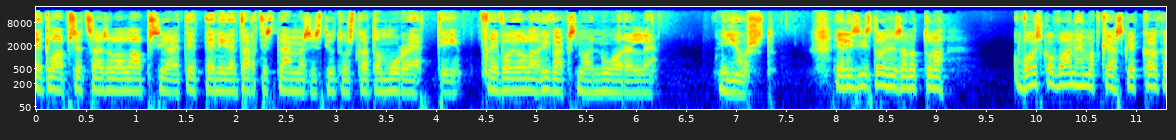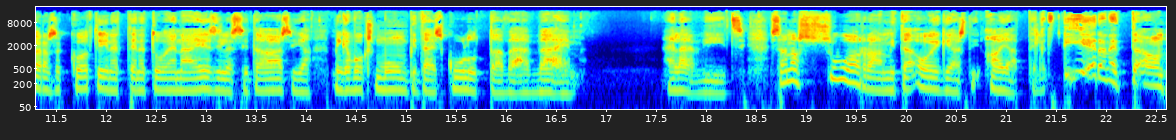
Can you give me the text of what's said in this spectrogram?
että lapset sais olla lapsia, että ettei niiden tarvitsisi tämmöisistä jutuista kato murehtia. Ei voi olla hyväksi noin nuorelle. Just. Eli siis toisin sanottuna, voisiko vanhemmat käskeä kakaransa kotiin, ettei ne tuo enää esille sitä asiaa, minkä vuoksi muun pitäisi kuluttaa vähän vähemmän? Älä viitsi. Sano suoraan, mitä oikeasti ajattelet. Tiedän, että on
